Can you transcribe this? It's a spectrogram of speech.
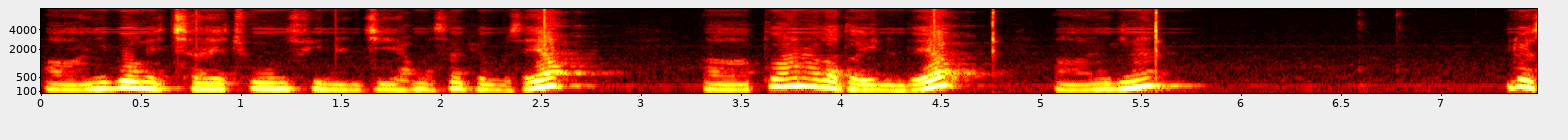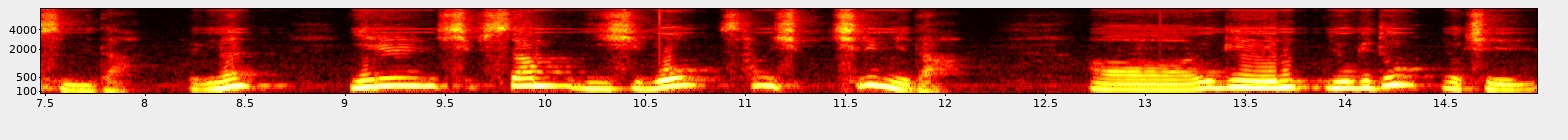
어, 이번 2차에 좋은 수 있는지 한번 살펴보세요. 어, 또 하나가 더 있는데요. 어, 여기는 이렇습니다. 여기는 1, 13, 25, 37입니다. 어, 여기, 여기도 역시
